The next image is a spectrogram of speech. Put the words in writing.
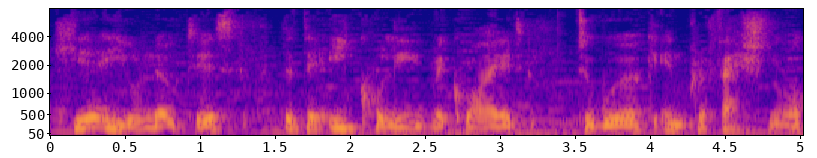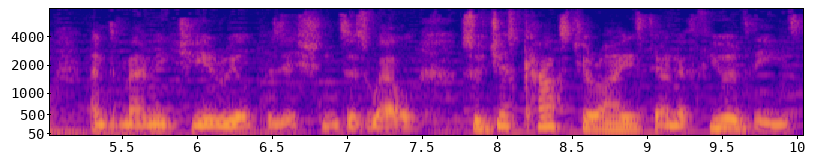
Here you'll notice that they're equally required to work in professional and managerial positions as well. So just cast your eyes down a few of these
